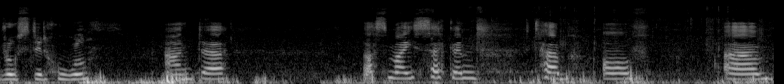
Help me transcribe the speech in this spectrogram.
roasted whole. And uh, that's my second tub of um,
